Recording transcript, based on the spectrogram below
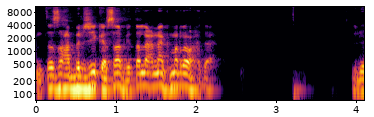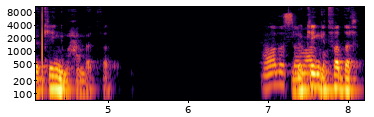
انت صاحب بلجيكا صافي طلعناك مرة واحدة. Le King محمد تفضل. Le King تفضل.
